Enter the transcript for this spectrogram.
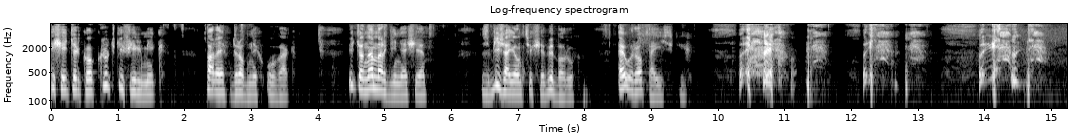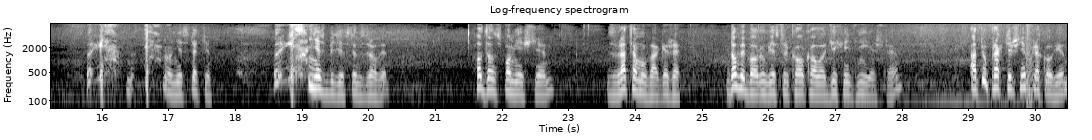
Dzisiaj tylko krótki filmik, parę drobnych uwag. I to na marginesie zbliżających się wyborów europejskich. No niestety, niezbyt jestem zdrowy. Chodząc po mieście, zwracam uwagę, że do wyborów jest tylko około 10 dni jeszcze, a tu praktycznie w Krakowie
